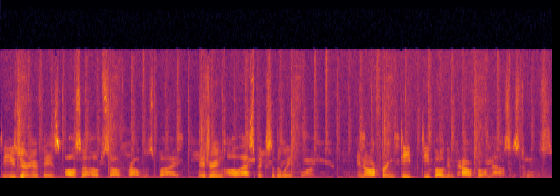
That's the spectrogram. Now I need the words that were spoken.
The user interface also helps solve problems by measuring all aspects of the waveform, and offering deep debug and powerful analysis tools.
